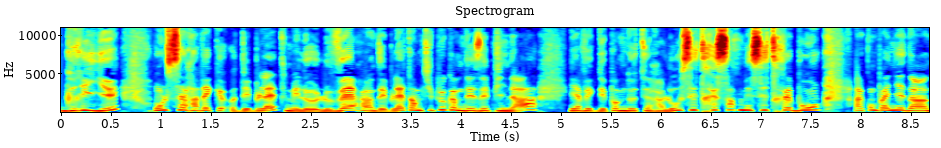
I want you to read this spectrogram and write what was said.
grillé. On le sert avec des blettes, mais le, le vert hein, des blettes, un petit peu comme des épinards, et avec des pommes de terre à l'eau. C'est très simple, mais c'est très bon, accompagné d'un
